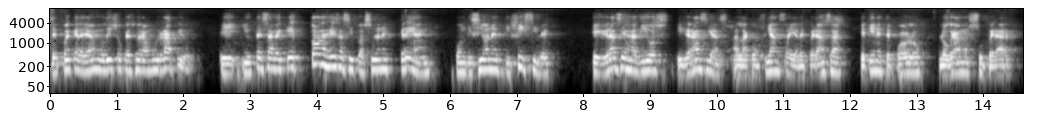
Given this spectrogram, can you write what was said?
después que le habíamos dicho que eso era muy rápido. Y, y usted sabe que todas esas situaciones crean condiciones difíciles que gracias a Dios y gracias a la confianza y a la esperanza que tiene este pueblo logramos superar.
